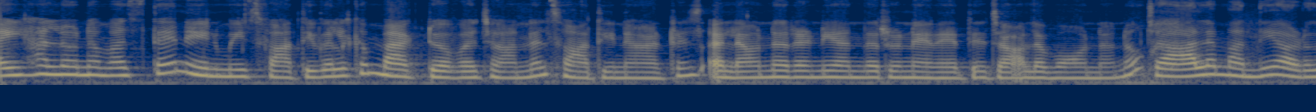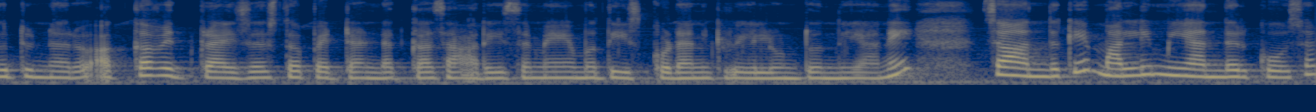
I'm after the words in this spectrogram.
హై హలో నమస్తే. నేను మీ Swathi. Welcome back to our channel Swathi నాట్రన్స్ ఎలా ఉన్నారండి అందరూ? నేనైతే చాలా బాగున్నాను. చాలా మంది అడుగుతున్నారు అక్క విత్ ప్రైజెస్తో పెట్టండి అక్క సారీస్ మేము తీసుకోవడానికి వీలు ఉంటుంది అని. సో అందుకే మళ్ళీ మీ అందరి కోసం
